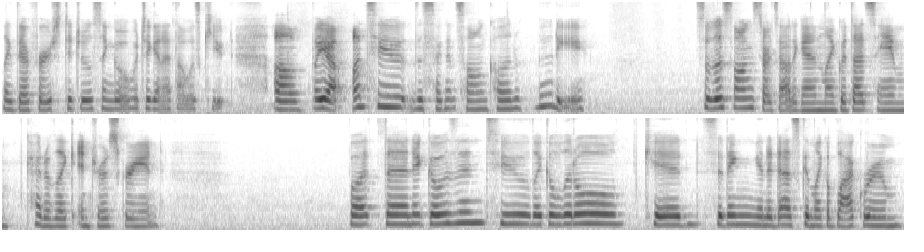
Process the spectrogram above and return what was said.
like their first digital single, which again I thought was cute. Um, but yeah, onto the second song called Moody. So this song starts out again like with that same kind of like intro screen. But then it goes into like a little kid sitting in a desk in like a black room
